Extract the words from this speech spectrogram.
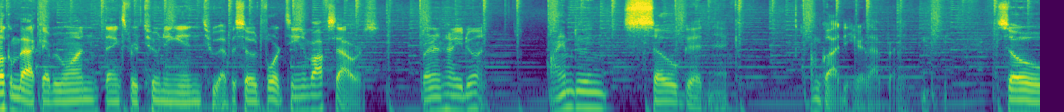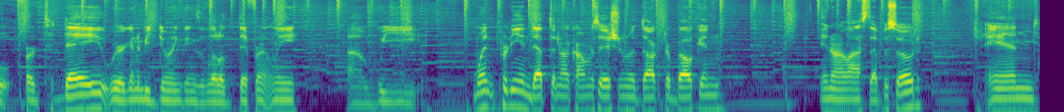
Welcome back, everyone. Thanks for tuning in to episode 14 of Office Hours. Brennan, how are you doing? I am doing so good, Nick. I'm glad to hear that, Brennan. so for today, we're going to be doing things a little differently. Uh, we went pretty in depth in our conversation with Dr. Belkin in our last episode, and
